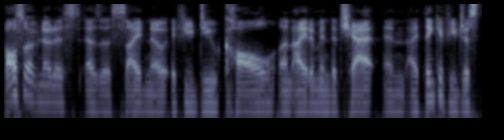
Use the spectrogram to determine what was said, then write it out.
also, I've noticed as a side note, if you do call an item into chat, and I think if you just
